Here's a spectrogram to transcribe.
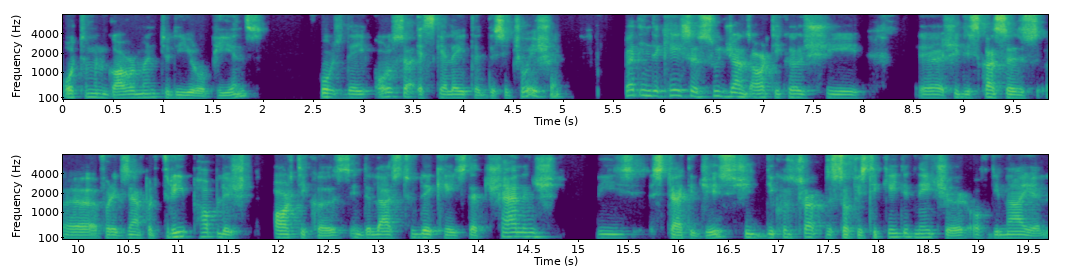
Ottoman government to the Europeans? Of course, they also escalated the situation. But in the case of Suciyan's article, she uh, she discusses, uh, for example, three published articles in the last two decades that challenge these strategies. She deconstructs the sophisticated nature of denial,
